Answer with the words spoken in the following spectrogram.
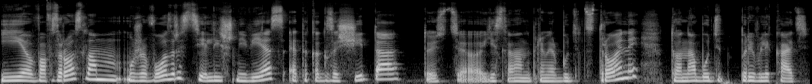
и во взрослом уже возрасте лишний вес – это как защита то есть, э, если она, например, будет стройной, то она будет привлекать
